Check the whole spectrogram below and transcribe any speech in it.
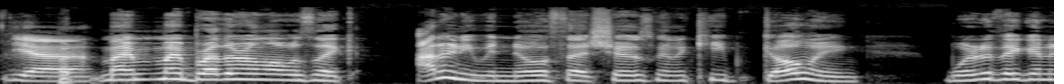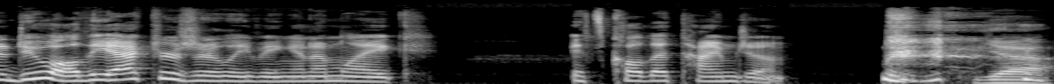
Yeah, my my brother-in-law was like, I don't even know if that show's going to keep going. What are they going to do? All the actors are leaving and I'm like, it's called a time jump. Yeah.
